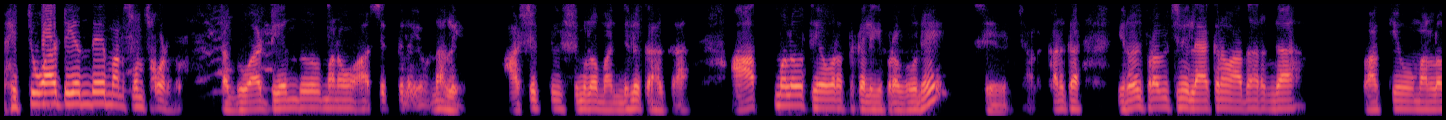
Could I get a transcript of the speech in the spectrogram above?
హెచ్చువాటి ఎందే మనసు ఉంచకూడదు. తగ్గువాటి ఎందు మనం ఆసక్తులై ఉండాలి. ఆసక్తి విషయంలో మందులు కాక ఆత్మలో తీవ్రత కలిగి ప్రభువుని సేవించాలి. కనుక ఈరోజు ప్రభుత్వ లేఖనం ఆధారంగా వాక్యం మనలో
